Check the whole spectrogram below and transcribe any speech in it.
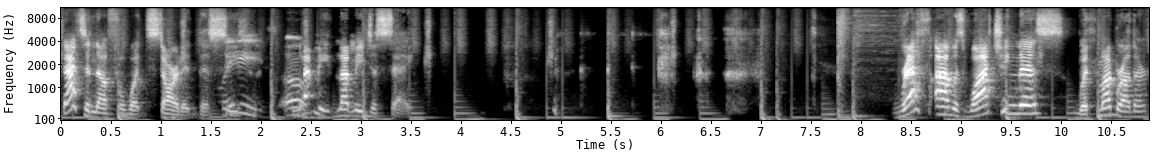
That's enough for what started this Please. season. Oh. Let me let me just say. Ref, I was watching this with my brother,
